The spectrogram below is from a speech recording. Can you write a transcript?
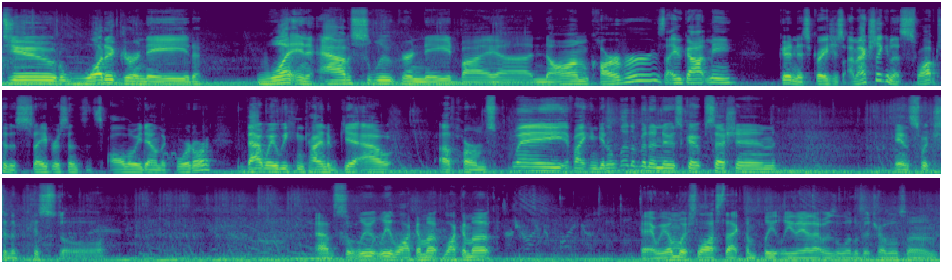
Dude, what a grenade. What an absolute grenade by uh, Nom Carver. Is that who got me? Goodness gracious. I'm actually going to swap to the sniper since it's all the way down the corridor. That way we can kind of get out of harm's way. If I can get a little bit of no-scope session and switch to the pistol. Absolutely. Lock him up. Lock him up. Okay, we almost lost that completely there. That was a little bit troublesome.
